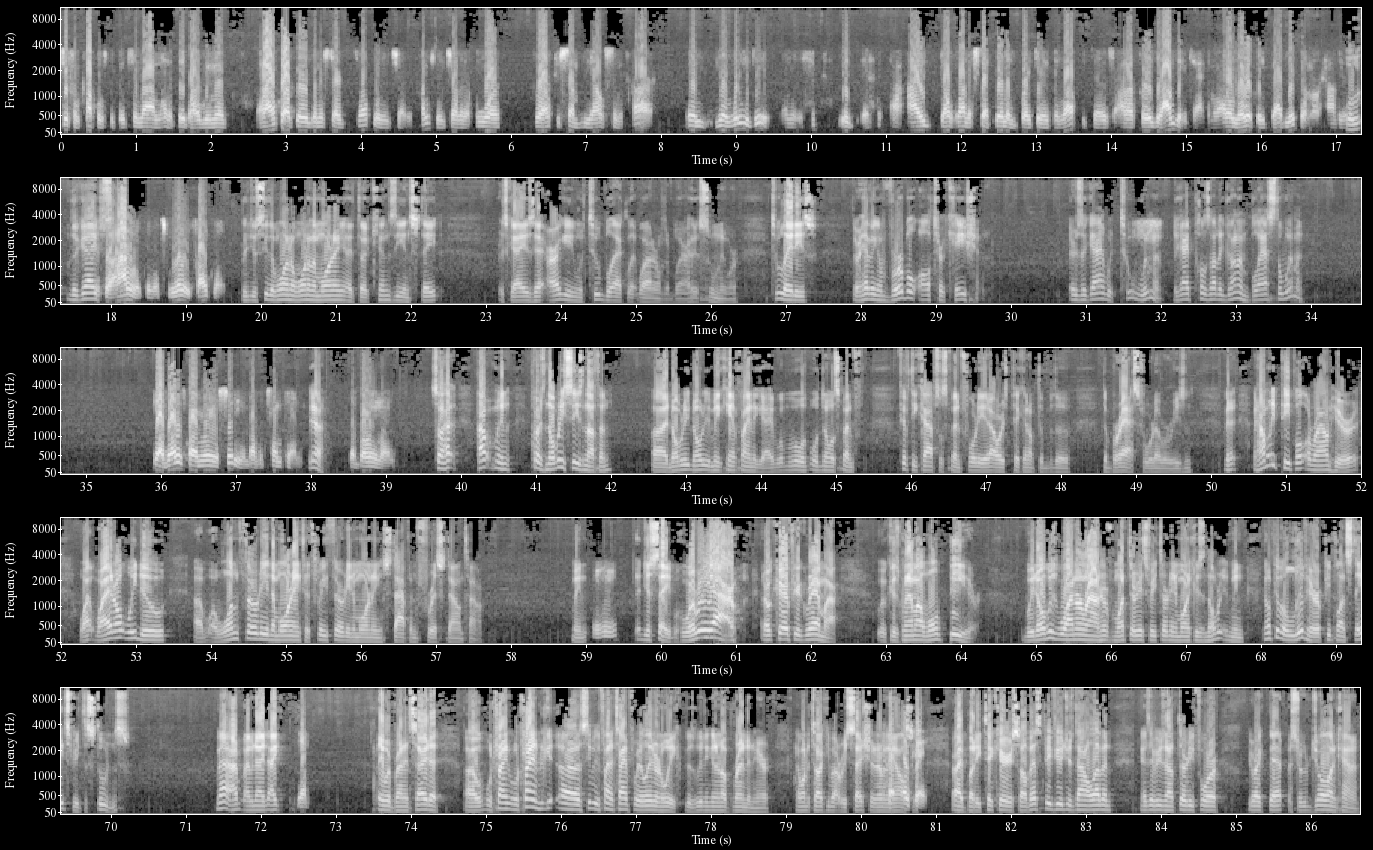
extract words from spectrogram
different couples, but they came out and had a big argument. And I thought they were going to start threatening each other, punching each other, or go after somebody else in the car. And you know, what do you do? I mean, it, I don't want to step in and break anything up because I'm afraid that I'll get attacked. I, mean, I don't know what they've got with them or how they're, well, the guys, they're on anything. It's really frightening. Did you see the one at one in the morning at the Kinzie and State? This guy is arguing with two black, well, I don't know if they're black, I assume they were, two ladies. They're having a verbal altercation. There's a guy with two women. The guy pulls out a gun and blasts the women. Yeah, that was by Marina City and by the 10 pin. Yeah. The bowling lane. So how, how, I mean, of course, nobody sees nothing. Uh, nobody, nobody, I mean, can't find a guy. We'll, we'll, we'll, we'll spend, 50 cops will spend 48 hours picking up the, the, the brass for whatever reason. I mean, how many people around here, why, why don't we do uh, 1.30 in the morning to 3.30 in the morning stop and frisk downtown? I mean, mm-hmm. just say, whoever you are, I don't care if you're grandma, because grandma won't be here. We know who's wandering around here from 1.30 to 3.30 in the morning, because nobody, I mean, the only people who live here are people on State Street, the students. Man, I, I mean, I, I yep. Anyway, Brendan, sorry to, uh, we'll try, we'll try and get, uh, see if we can find a time for you later in the week, because we didn't get enough Brendan here. I want to talk to you about recession and everything else. Okay. All right, buddy, take care of yourself. SP Futures down 11, as if he's down 34. You're right, bet. Mr. Joel Uncannon.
